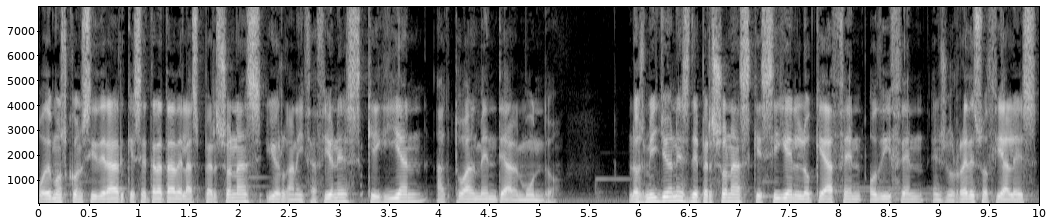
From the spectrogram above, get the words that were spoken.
podemos considerar que se trata de las personas y organizaciones que guían actualmente al mundo. Los millones de personas que siguen lo que hacen o dicen en sus redes sociales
